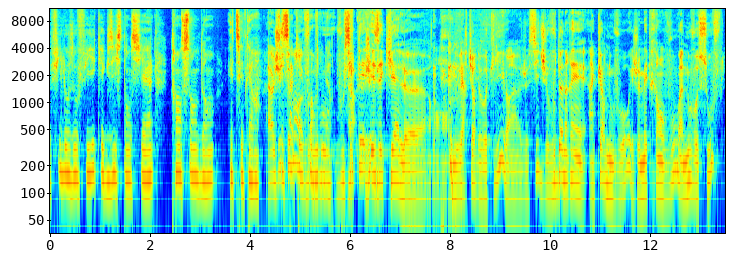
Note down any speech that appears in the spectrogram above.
philosophiques, existentiels, transcendants, etc. Alors justement, ça qui est formidable. Vous, vous, citez Ézéchiel euh, en, ouverture de votre livre, je cite, Je vous donnerai un cœur nouveau et je mettrai en vous un nouveau souffle.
